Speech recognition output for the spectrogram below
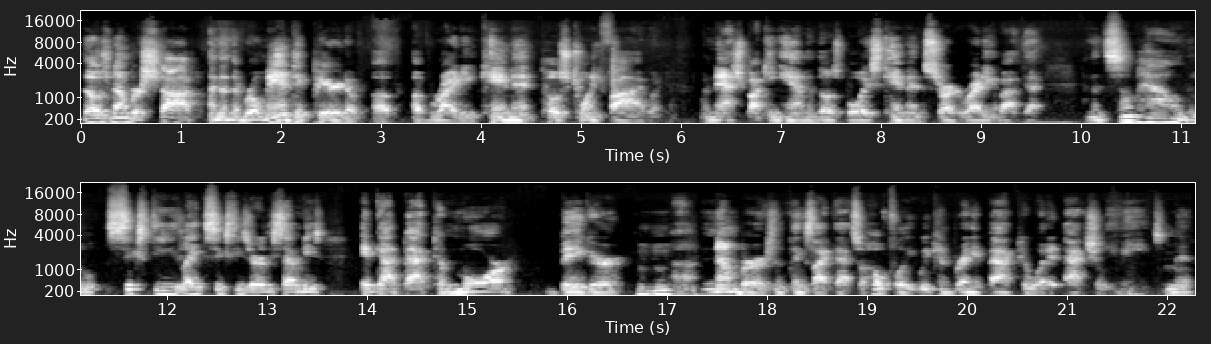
those numbers stopped, and then the romantic period of, of, of writing came in post 25 when, when Nash Buckingham and those boys came in and started writing about that. And then somehow in the 60s, late 60s, early 70s, it got back to more bigger Mm-hmm. uh, numbers and things like that. So hopefully we can bring it back to what it actually means, Man,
